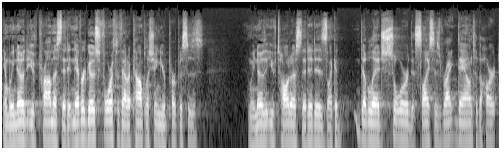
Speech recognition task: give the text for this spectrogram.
And we know that you've promised that it never goes forth without accomplishing your purposes. And we know that you've taught us that it is like a double edged sword that slices right down to the heart.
